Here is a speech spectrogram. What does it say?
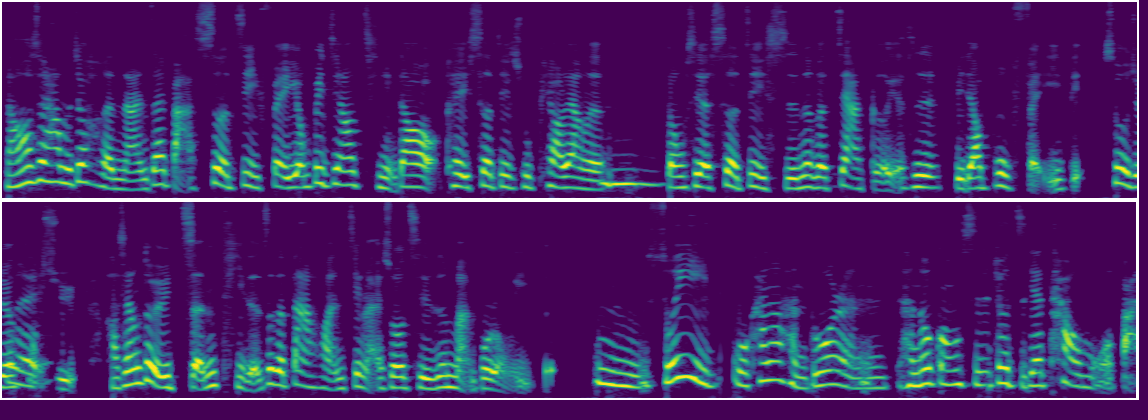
然后所以他们就很难再把设计费用，毕竟要请到可以设计出漂亮的东西的设计师，那个价格也是比较不菲一点。所以我觉得或许好像对于整体的这个大环境来说，其实是蛮不容易的。嗯，所以我看到很多人、很多公司就直接套模板。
